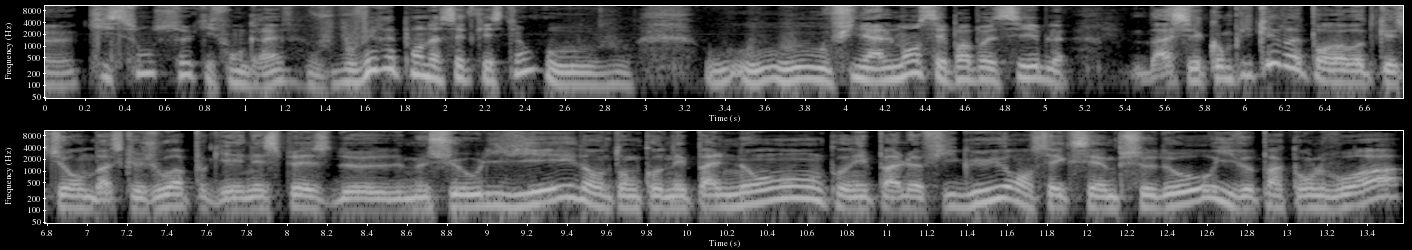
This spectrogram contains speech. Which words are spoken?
Euh, qui sont ceux qui font grève? Vous pouvez répondre à cette question ou, ou- finalement c'est pas possible? Bah, c'est compliqué de répondre à votre question parce que je vois qu'il y a une espèce de, Monsieur Olivier dont on connaît pas le nom, on connaît pas la figure, on sait que c'est un pseudo, il veut pas qu'on le voit.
